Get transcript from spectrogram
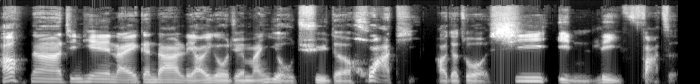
好，那今天来跟大家聊一个我觉得蛮有趣的话题，好，叫做吸引力法则。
